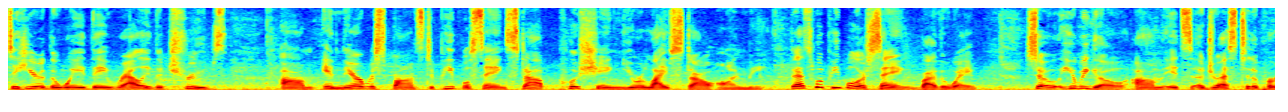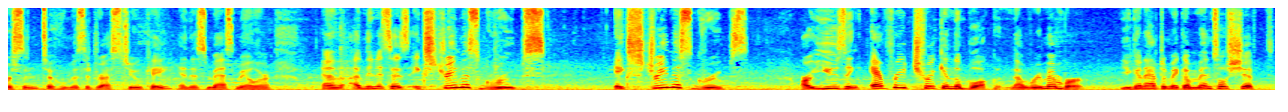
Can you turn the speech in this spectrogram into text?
to hear the way they rally the troops um, in their response to people saying, stop pushing your lifestyle on me. That's what people are saying, by the way. So here we go. Um, it's addressed to the person to whom it's addressed to, okay, in this mass mailer. And, and then it says, extremist groups, extremist groups are using every trick in the book. Now remember, you're going to have to make a mental shift.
